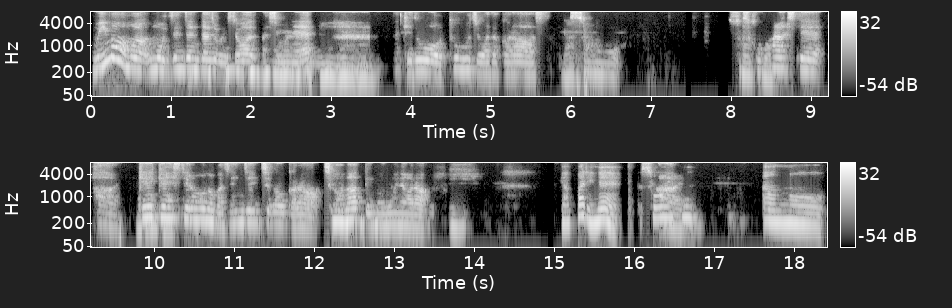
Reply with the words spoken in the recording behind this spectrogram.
もう今はもう、もう全然大丈夫ですよ、私もね。。だけど、当時はだから、その、そこか。らして、はい。経験してるものが全然違うから、違うなって今思いながら。やっぱりね、そういう、はいあの、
